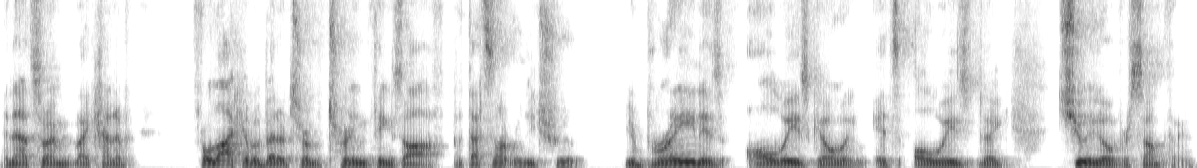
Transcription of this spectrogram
and that's what I'm like kind of, for lack of a better term, turning things off. But that's not really true. Your brain is always going. It's always like chewing over something.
